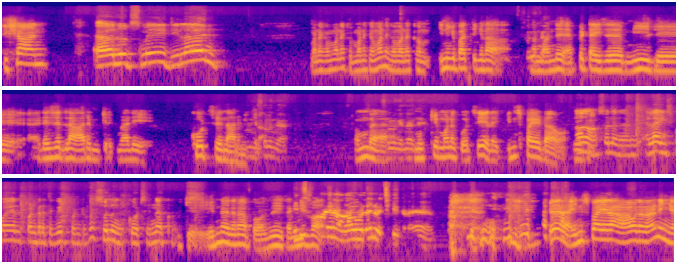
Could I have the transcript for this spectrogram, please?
Dishan and it's me Dylan வணக்கம் வணக்கம் வணக்கம் வணக்கம் வணக்கம். இன்னைக்கு பாத்தீங்களா நம்ம வந்து அப்பிடைசர் மீல் டெசர்ட்லாம் ஆரம்பிக்கிறதுக்கு முன்னாடி கோட்ஸ் இருந்து ஆரம்பிக்கலாம். சொல்லுங்க. ரொம்ப முக்கியமான கோட்ஸ் லைக் இன்ஸ்பயர்ட் ஆகும். சொல்லுங்க. எல்லாம் இன்ஸ்பயர் பண்றதுக்கு வெயிட் பண்ணிருக்கோம் சொல்லுங்க கோட்ஸ் என்ன என்னதுன்னா இப்போ வந்து கண்டிப்பா இன்ஸ்பயர் ஆகலன்னு வச்சுக்கோங்களேன். இன்ஸ்பயர் ஆகலன்னா நீங்க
